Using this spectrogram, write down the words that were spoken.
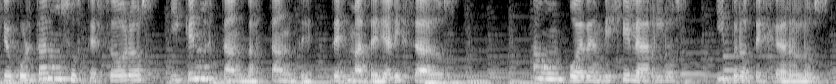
que ocultaron sus tesoros y que no están bastante desmaterializados, aún pueden vigilarlos y protegerlos.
